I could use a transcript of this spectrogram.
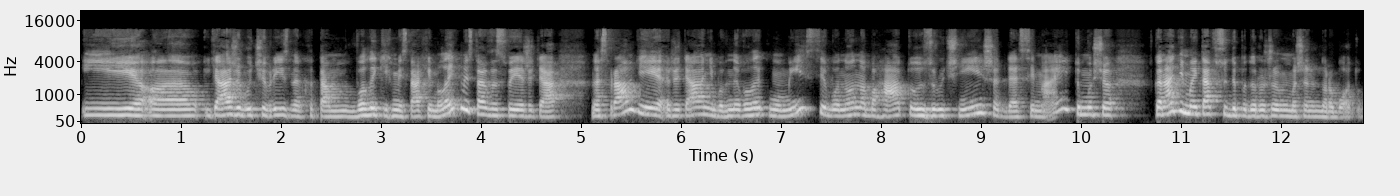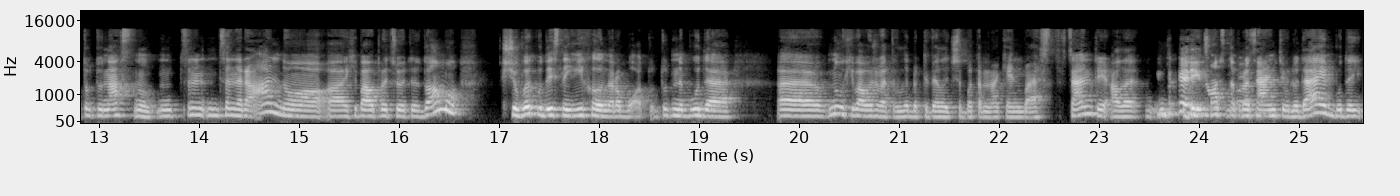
І е, я живучи в різних там великих містах і малих містах за своє життя, насправді життя ніби в невеликому місті, воно набагато зручніше для сімей, тому що в Канаді ми і так всюди подорожуємо машину на роботу. Тобто, у нас ну це, це нереально. е, Хіба ви працюєте з дому, що ви кудись не їхали на роботу? Тут не буде Е, ну, хіба ви живете в Liberty Village або там на Кейн Вест в центрі, але Таке рідко 90% людей буде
